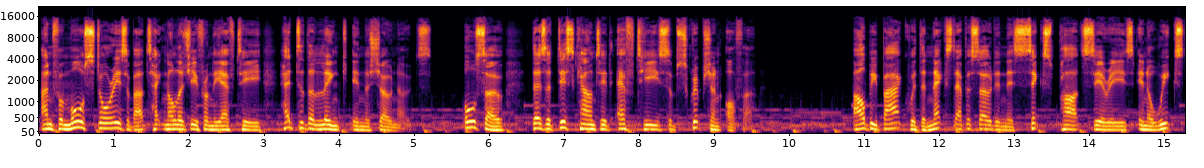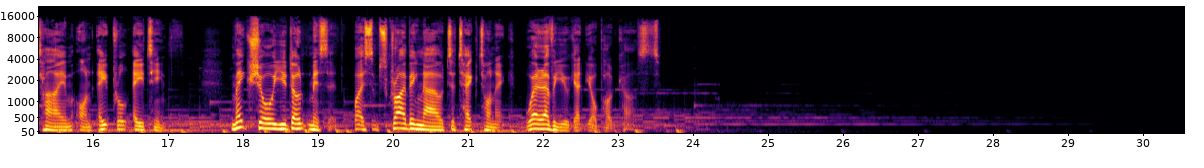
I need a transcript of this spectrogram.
And for more stories about technology from the FT, head to the link in the show notes. Also, there's a discounted FT subscription offer I'll be back with the next episode in this six part series in a week's time on April 18th. Make sure you don't miss it by subscribing now to Tectonic, wherever you get your podcasts.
